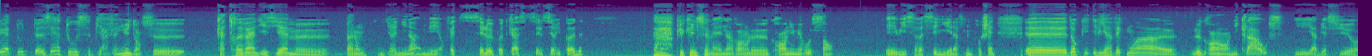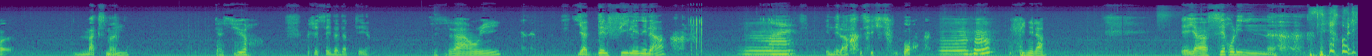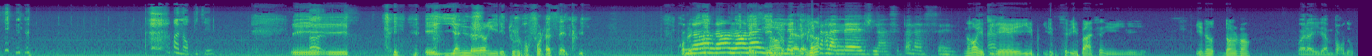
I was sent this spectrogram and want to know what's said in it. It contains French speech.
Salut à toutes et à tous. Bienvenue dans ce 90e euh, ballon, comme dirait Nina, mais en fait c'est le podcast, c'est le Seripod. Ah, plus qu'une semaine avant le grand numéro 100. Et oui, ça va saigner la semaine prochaine. Euh, donc il y a avec moi euh, le grand Niklaus. Il y a bien sûr Maxmon. Bien sûr. J'essaye d'adapter. hein. C'est cela, oui. Il y a Delphi Lenella. Ouais. Lenella. bon. Mhm. Finella. Et il y a Céroline. Céroline Oh non, pitié. Et, et Yann Leur, il est toujours au fond de la scène, lui. Problème, Non, c'est- non, non, là, il, il a été la- pris Non. par la neige, là. C'est pas la scène. Non, non, il, Ah il, est, il, est, il, est, il est pas à la scène, il est, il est dans, dans le vin. Voilà, il est à Bordeaux.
